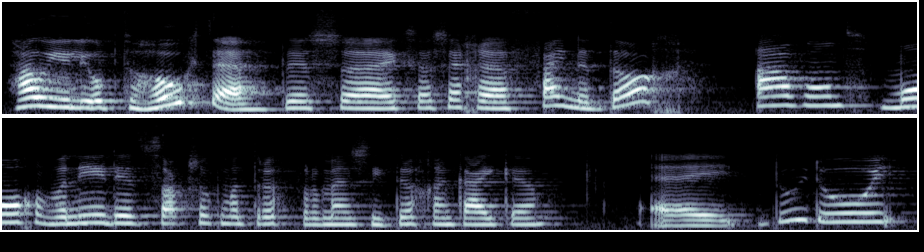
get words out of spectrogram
hou jullie op de hoogte. Dus uh, ik zou zeggen, fijne dag, avond, morgen, wanneer dit straks ook maar terug voor de mensen die terug gaan kijken. Hey, doei doei!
